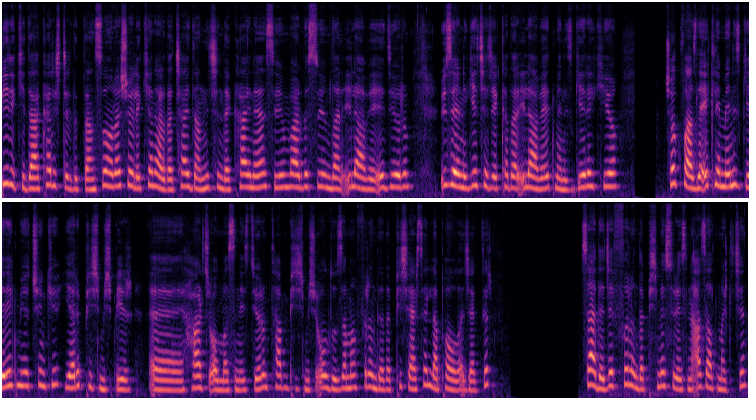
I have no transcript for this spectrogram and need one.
Bir iki daha karıştırdıktan sonra şöyle kenarda çaydanın içinde kaynayan suyum vardı. Suyumdan ilave ediyorum. Üzerini geçecek kadar ilave etmeniz gerekiyor. Çok fazla eklemeniz gerekmiyor çünkü yarı pişmiş bir e, harç olmasını istiyorum. Tam pişmiş olduğu zaman fırında da pişerse lapa olacaktır. Sadece fırında pişme süresini azaltmak için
